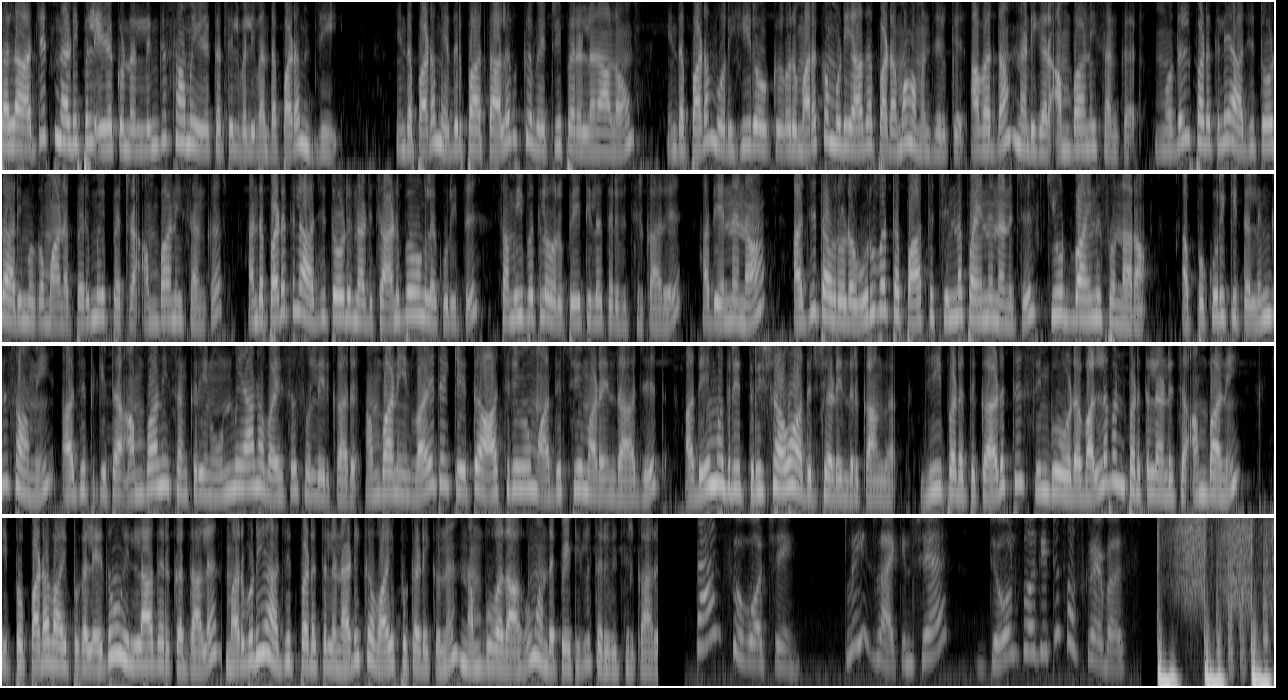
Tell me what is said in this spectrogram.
தல அஜித் நடிப்பில் இயக்குனர் லிங்குசாமி இயக்கத்தில் வெளிவந்த படம் ஜி. இந்த படம் எதிர்பார்த்த அளவுக்கு வெற்றி பெறலனாலும் இந்த படம் ஒரு ஹீரோவுக்கு ஒரு மறக்க முடியாத படமா அமைஞ்சிருக்கு. அவர்தான் நடிகர் அம்பானி சங்கர். முதல் படத்திலே அஜித்தோடு அறிமுகமான பெருமை பெற்ற அம்பானி சங்கர் அந்த படத்துல அஜித்தோடு நடிச்ச அனுபவங்களை குறித்து சமீபத்துல ஒரு பேட்டியில தெரிவிச்சிருக்காரு. அது என்னன்னா அஜித் அவரோட உருவத்தை பார்த்து சின்ன பையன்னு நினைச்சு கியூட் பாய்னு சொன்னாராம். அப்போ குறுக்கிட்ட லிங்குசாமி அஜித் கிட்ட அம்பானி சங்கரின் உண்மையான வயசை சொல்லியிருக்காரு. அம்பானியின் வயதை கேட்டு ஆச்சரியமும் அதிர்ச்சியும் அடைந்த அஜித் அதே மாதிரி த்ரிஷாவும் அதிர்ச்சி அடைந்திருக்காங்க. ஜி படத்துக்கு அடுத்து சிம்புவோட வல்லவன் படத்துல நடிச்ச அம்பானி இப்ப பட வாய்ப்புகள் எதுவும் இல்லாத இருக்கிறதால மறுபடியும் அஜித் படத்துல நடிக்க வாய்ப்பு கிடைக்கும்னு நம்புவதாகவும் அந்த பேட்டியில தெரிவிச்சிருக்காரு. தேங்க்ஸ் ஃபார் வாட்சிங் please like and share don't forget to subscribers Bye.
